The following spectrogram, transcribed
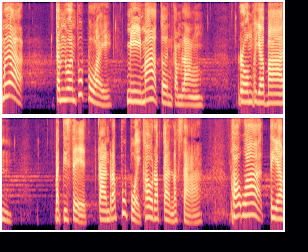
เมื่อจำนวนผู้ป่วยมีมากเกินกำลัง โรงพยาบาลปฏิเสธ การรับผู้ป่วยเข้ารับการรักษา เพราะว่าเตียง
